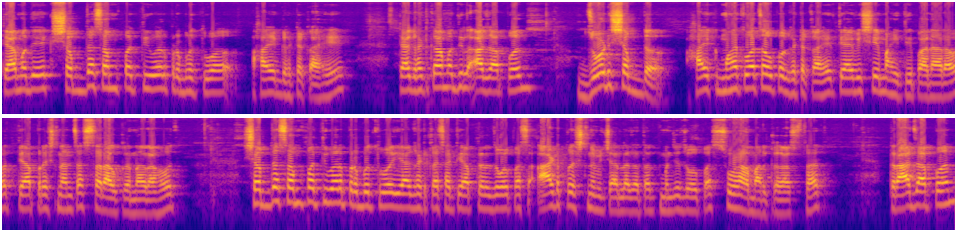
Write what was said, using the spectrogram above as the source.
त्यामध्ये एक शब्दसंपत्तीवर प्रभुत्व हा एक घटक आहे. त्या घटकामधील आज आपण जोड शब्द हा एक महत्त्वाचा उपघटक आहे त्याविषयी माहिती पाहणार आहोत त्या प्रश्नांचा सराव करणार आहोत. शब्द संपत्तीवर प्रभुत्व या घटकासाठी आपल्याला जवळपास आठ प्रश्न विचारला जातात म्हणजे जवळपास सोळा मार्क असतात. तर आज आपण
